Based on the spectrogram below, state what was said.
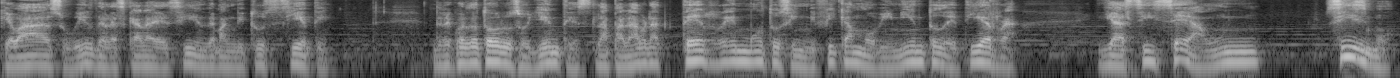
que va a subir de la escala de, de magnitud 7. Le recuerdo a todos los oyentes, la palabra terremoto significa movimiento de tierra y así sea un sismo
